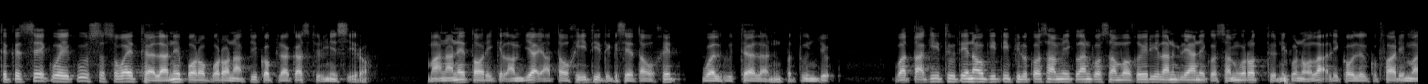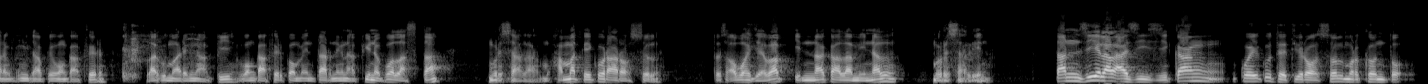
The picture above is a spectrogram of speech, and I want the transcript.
tegese kowe iku sesuai dalane para-para nabi qoblaka sedurunge sira. Manane torikil ambiya ya tauhid tegese tauhid wal huda lan petunjuk. Wa taqidu tenau kiti bil qasami klan qasam wa ghairi lan liyane qasam ngrad niku nolak liqaulil kufari maring pengucape wong kafir lagu maring nabi wong kafir komentar ning nabi napa lasta mursala. Muhammad kaiku ra rasul. Terus Allah jawab innaka laminal mursalin. Tanzil al azizi kang kowe iku dadi rasul mergo untuk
